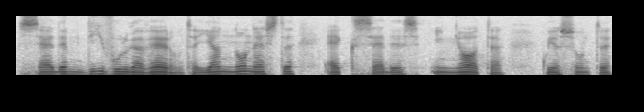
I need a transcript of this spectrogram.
sedem divulgaverunt iam non est ex sedes ignota quia sunt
